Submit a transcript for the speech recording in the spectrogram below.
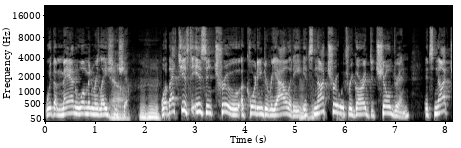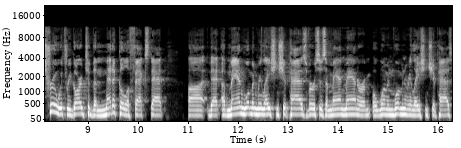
with a man woman relationship. Yeah. Mm-hmm. Well, that just isn't true according to reality. Mm-hmm. It's not true with regard to children. It's not true with regard to the medical effects that uh, that a man woman relationship has versus a man man or a woman woman relationship has.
